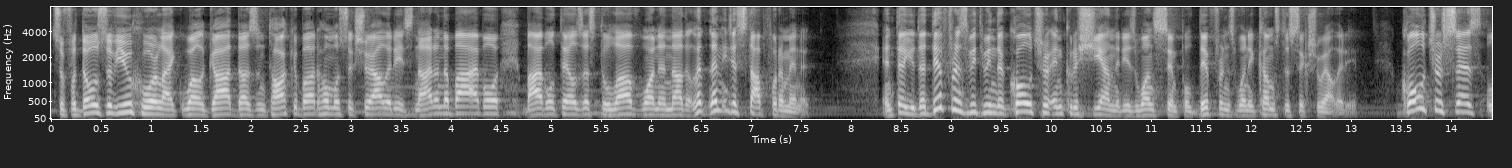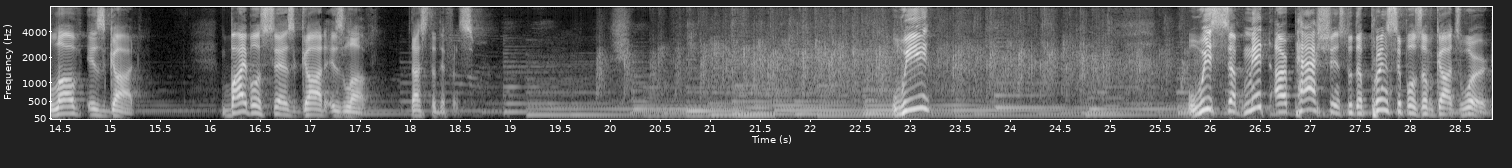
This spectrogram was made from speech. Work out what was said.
So for those of you who are like, well, God doesn't talk about homosexuality, it's not in the Bible. Bible tells us to love one another. Let, let me just stop for a minute and tell you the difference between the culture and Christianity is one simple difference when it comes to sexuality. Culture says love is God. Bible says God is love. That's the difference. We we submit our passions to the principles of God's word.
